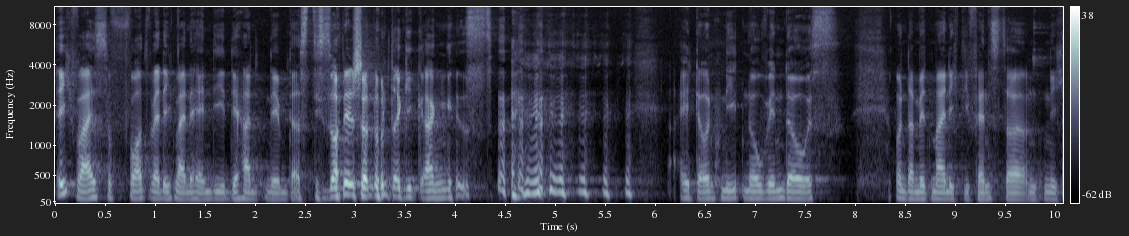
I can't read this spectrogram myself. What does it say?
Ich weiß sofort, wenn ich mein Handy in die Hand nehme, dass die Sonne schon untergegangen ist. I don't need no windows. Und damit meine ich die Fenster und nicht.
